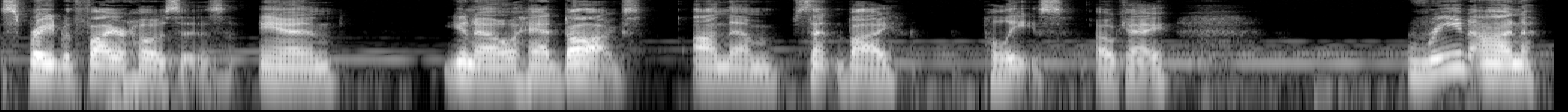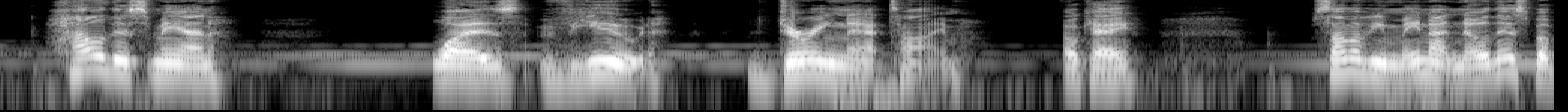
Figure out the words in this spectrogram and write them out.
sprayed with fire hoses and, you know, had dogs on them sent by police. Okay. Read on how this man was viewed during that time. Okay. Some of you may not know this, but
